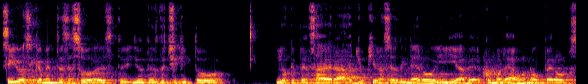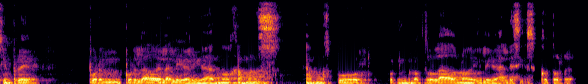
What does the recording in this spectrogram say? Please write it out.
sí, básicamente es eso. Este, yo desde chiquito lo que pensaba era, yo quiero hacer dinero y a ver cómo le hago, ¿no? Pero siempre por el, por el lado de la legalidad, ¿no? Jamás, jamás por, por ningún otro lado, ¿no? Ilegales y es cotorreo.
